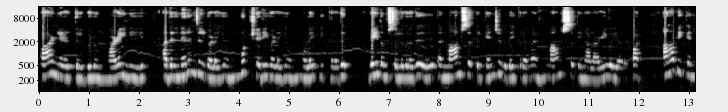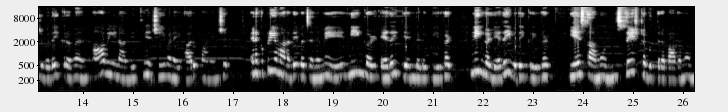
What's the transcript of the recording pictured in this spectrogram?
பாழ் நிலத்தில் விழும் மழை நீர் அதில் நெருஞ்சல்களையும் முட்செடிகளையும் முளைப்பிக்கிறது. வேதம் சொல்லுகிறது தன் மாம்சத்திற்கென்று விதைக்கிறவன் மாம்சத்தினால் அழிவை அறுப்பான். ஆவிக்கென்று விதைக்கிறவன் ஆவியினால் நித்திய ஜீவனை அறுப்பான் என்று. எனக்கு பிரியமான தேவஜனமே நீங்கள் எதை தேர்ந்தெடுப்பீர்கள்? நீங்கள் எதை விதைக்கிறீர்கள்? ஏசாமும் சிரேஷ்ட புத்திர பாகமும்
